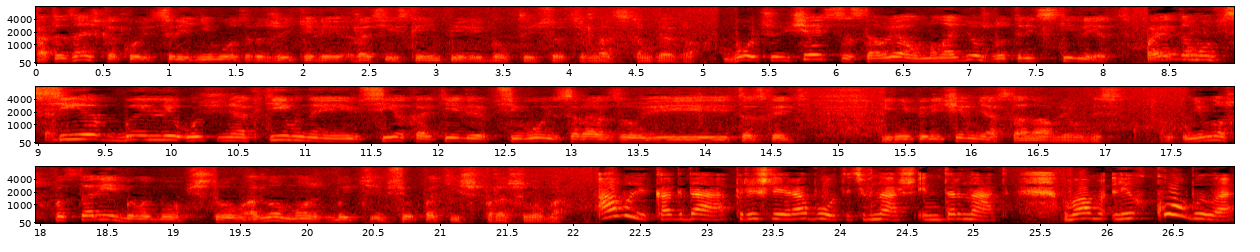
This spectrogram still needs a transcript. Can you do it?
А ты знаешь, какой средний возраст жителей Российской империи был в 1917 году? Большую часть составляла молодежь до 30 лет. Поэтому все были очень активны, и все хотели всего и сразу, и, так сказать, и ни перед чем не останавливались немножко постарее было бы общество, оно, может быть, все потише прошло бы. А вы, когда пришли работать в наш интернат, вам легко было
